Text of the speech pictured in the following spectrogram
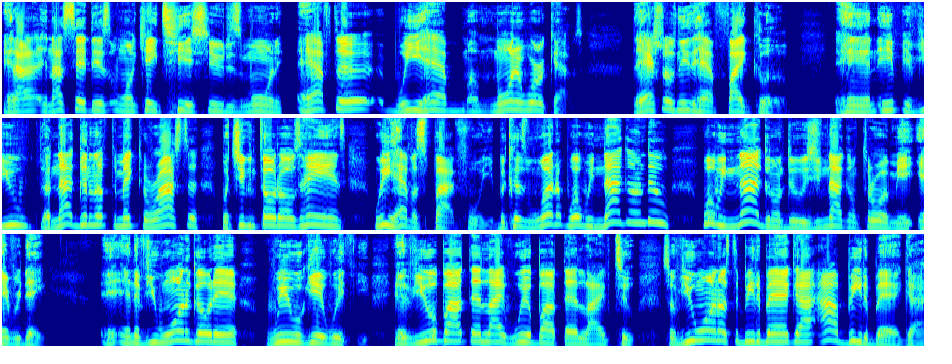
And I and I said this on KTSU this morning. After we have um, morning workouts, the Astros need to have Fight Club. And if, if you are not good enough to make the roster, but you can throw those hands, we have a spot for you. Because what what we're not gonna do, what we're not gonna do is you're not gonna throw at me every day. And if you want to go there, we will get with you. If you about that life, we're about that life too. So if you want us to be the bad guy, I'll be the bad guy.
